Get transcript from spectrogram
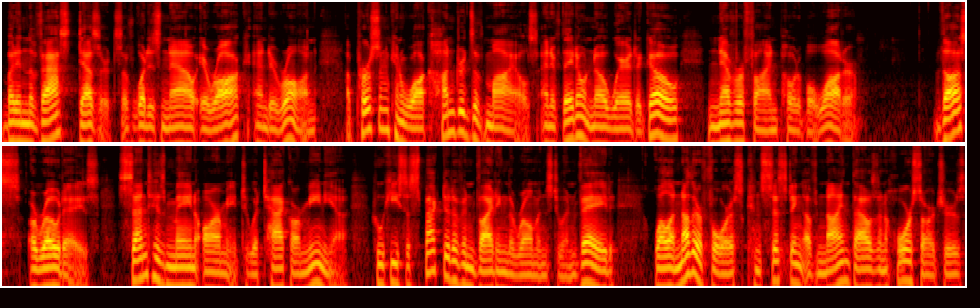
But in the vast deserts of what is now Iraq and Iran, a person can walk hundreds of miles and if they don't know where to go, never find potable water. Thus, Orodes, sent his main army to attack Armenia, who he suspected of inviting the Romans to invade, while another force consisting of 9,000 horse archers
